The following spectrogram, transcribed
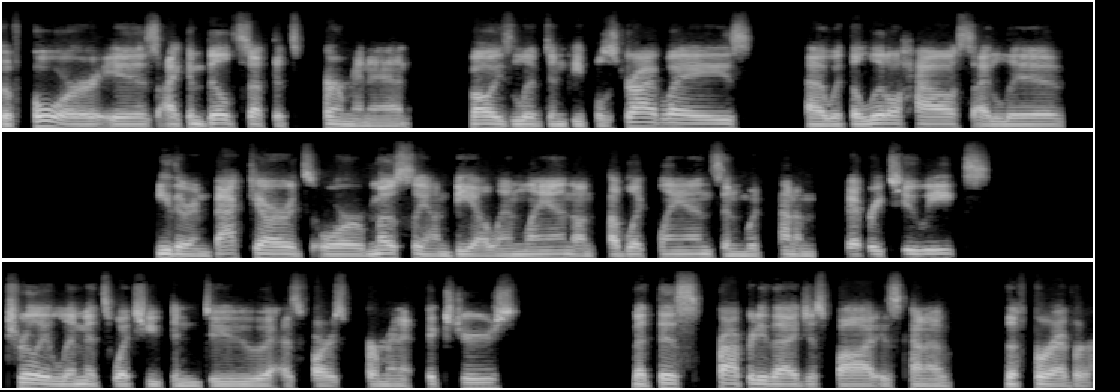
before, is I can build stuff that's permanent. I've always lived in people's driveways. Uh, with the little house, I live either in backyards or mostly on BLM land, on public lands, and would kind of every two weeks, which really limits what you can do as far as permanent fixtures. But this property that I just bought is kind of the forever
